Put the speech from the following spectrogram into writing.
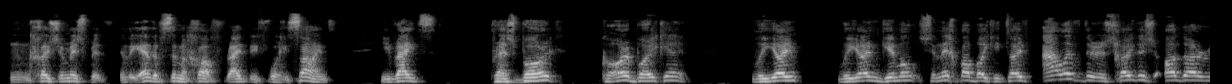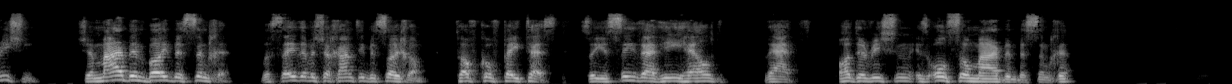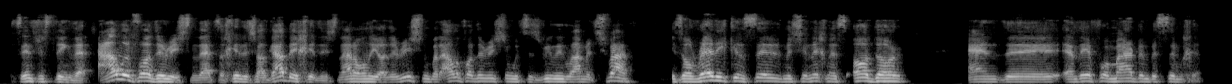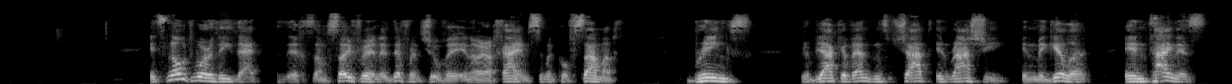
in Mishpit, in the end of Simon Chof, right before he signs, he writes, Preshborg, Kor Boike, Liyoim Gimel, Shenichbal Boike Toiv, Aleph der Chodesh Adar Rishon, Shemar bin Boy Besimche, L'Seida V'Shachanti B'Soicham, Tov Kuf Pei Tes. So you see that he held that Adar Rishon is also Mar bin Besimche, it's interesting that Aleph Adorishan, that's a Chiddush Al Gabi Chiddush, not only Adorishan, but Aleph Adorishan, which is really Lamed Shvat, is already considered Mishenichnes Odor, and uh, and therefore Marbin Besimcha. It's noteworthy that the some Sefer in a different shuva in Orachaim, Simon Samach, brings Rabbi Yaakov Emden's Pshat in Rashi, in Megillah, in Tainus,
